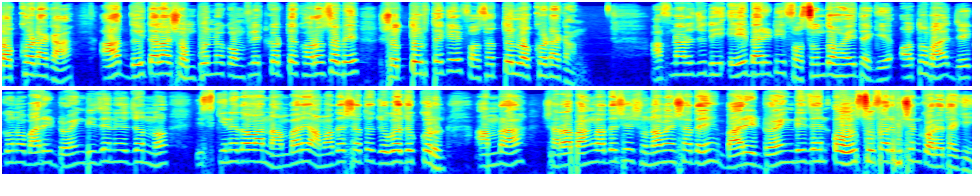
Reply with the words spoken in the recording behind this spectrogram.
লক্ষ টাকা। আর দুইতলা সম্পূর্ণ কমপ্লিট করতে খরচ হবে সত্তর থেকে পঁচাত্তর লক্ষ টাকা। আপনার যদি এই বাড়িটি পছন্দ হয়ে থাকে অথবা যে কোনো বাড়ির ড্রয়িং ডিজাইনের জন্য স্ক্রিনে দেওয়া নাম্বারে আমাদের সাথে যোগাযোগ করুন। আমরা সারা বাংলাদেশে সুনামের সাথে বাড়ির ড্রয়িং ডিজাইন ও সুপারভিশন করে থাকি।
